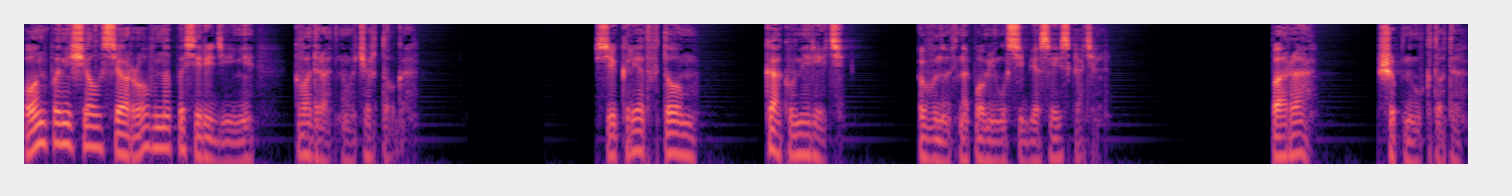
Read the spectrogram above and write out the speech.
Он помещался ровно посередине квадратного чертога. «Секрет в том, как умереть», — вновь напомнил себе соискатель. «Пора», — шепнул кто-то.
